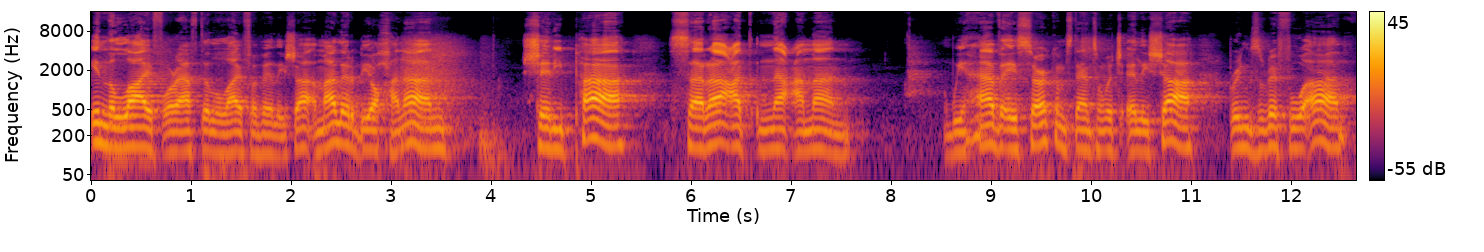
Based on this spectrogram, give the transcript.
in the life or after the life of Elisha? Amar le Rabbi Yochanan, Sheripa Sara'at Na'aman. We have a circumstance in which Elisha brings rifu'ah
